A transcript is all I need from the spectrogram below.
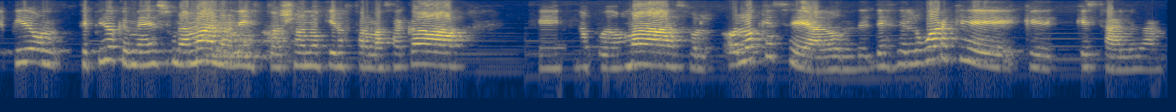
te, pido, te pido que me des una mano en esto, yo no quiero estar más acá, eh, no puedo más, o, lo que sea, donde, desde el lugar que, que salga.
